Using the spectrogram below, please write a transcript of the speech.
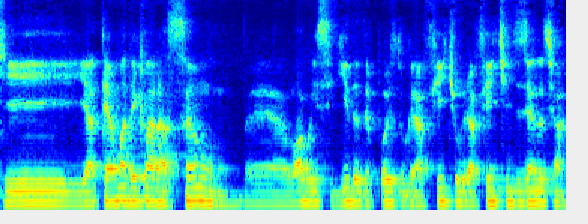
que até uma declaração é, logo em seguida, depois do grafite, o grafite dizendo assim, ó,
